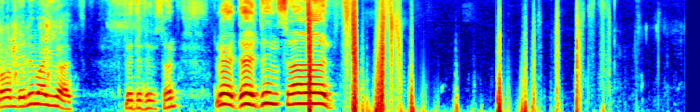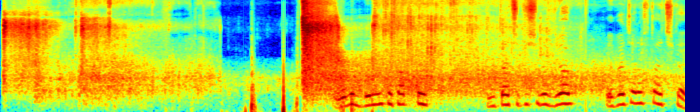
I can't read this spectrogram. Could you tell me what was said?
Lan deli manyak. Ne dedin sen? Ne dedin sen? Oğlum burayı kapattık. Buradan çıkışımız yok. Öbür taraftan çıkar.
